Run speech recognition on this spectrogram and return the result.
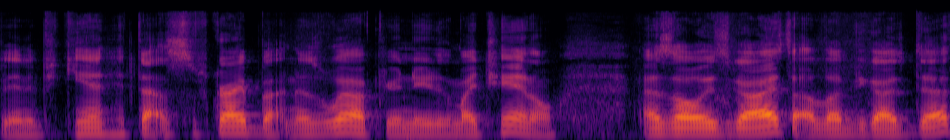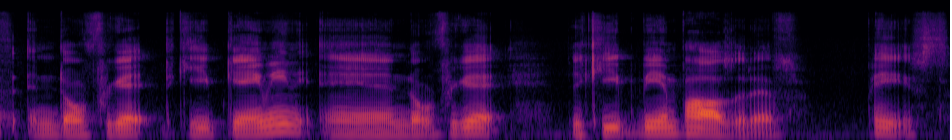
and if you can, hit that subscribe button as well if you're new to my channel. As always, guys, I love you guys to death, and don't forget to keep gaming, and don't forget to keep being positive. Peace.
